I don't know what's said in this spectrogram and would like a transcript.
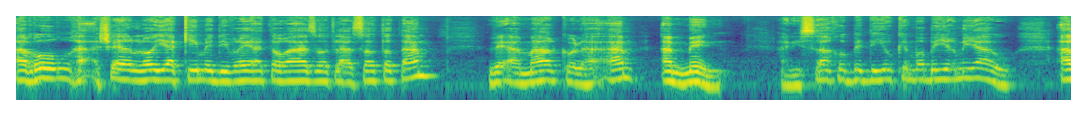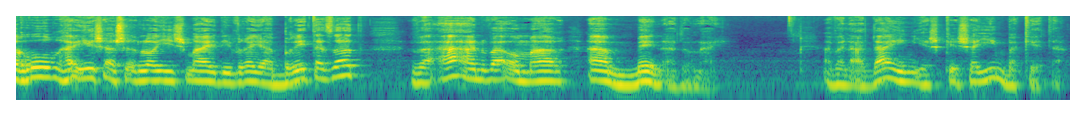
ארור האשר לא יקים את דברי התורה הזאת לעשות אותם, ואמר כל העם, אמן. הניסוח הוא בדיוק כמו בירמיהו. ארור האיש אשר לא ישמע את דברי הברית הזאת, ואען ואומר, אמן אדוני. אבל עדיין יש קשיים בקטע.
